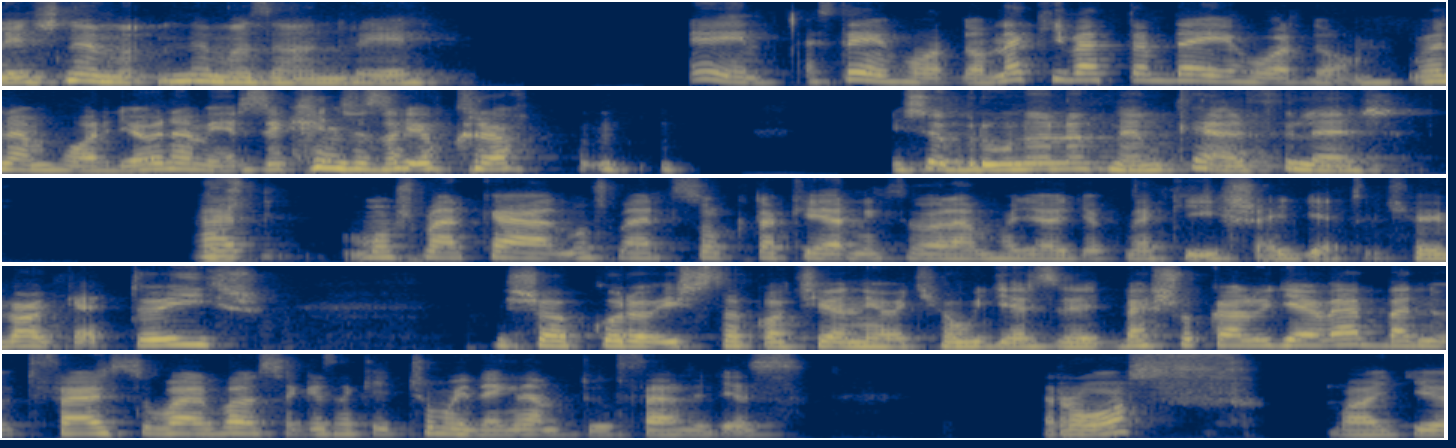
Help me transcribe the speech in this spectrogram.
és nem, nem az André. én, ezt én hordom. Neki vettem, de én hordom. Ő nem hordja, ő nem érzékeny az ajokra. És a Brunónak nem kell füles? Hát most már kell, most már szoktak kérni tőlem, hogy adjak neki is egyet, úgyhogy van kettő is, és akkor ő is szokott jönni, hogyha úgy érzi, hogy besokal. Ugye ebben nőtt fel, szóval valószínűleg ez neki egy csomó ideig nem tűnt fel, hogy ez rossz, vagy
